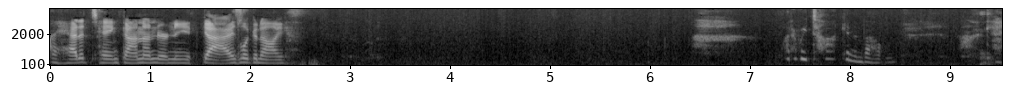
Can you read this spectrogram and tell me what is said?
I had a tank on underneath, guys. Look at all you. What are we talking about? Okay.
